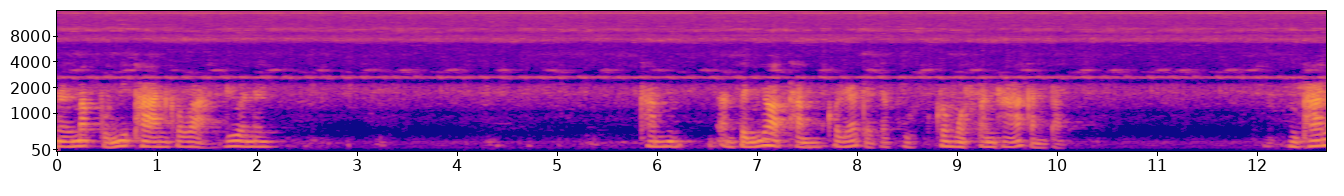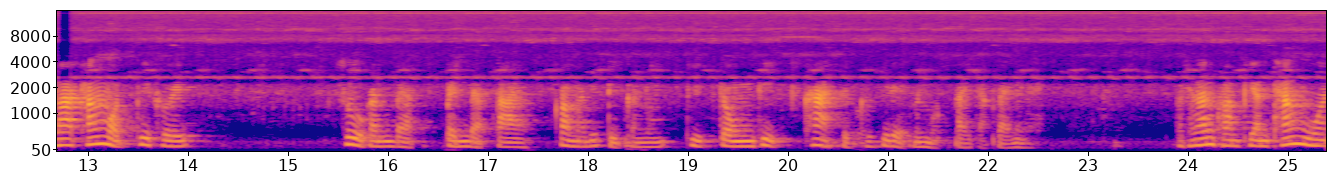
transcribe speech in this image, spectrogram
ในมรรคผลนิพพานก็ว่าหรือว่าในทำอันเป็นยอดธรรมก็แล้วแต่จะพูดก็หมดปัญหากันไปภาระทั้งหมดที่เคย สู้กันแบบเป็นแบบตายก็มาวิติกันลงที่ตรงที่ค่าศึกคือกิเลสมันหมดไปจากใจนี่แหละเพราะฉะนั้นความเพียรทั้งมวล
